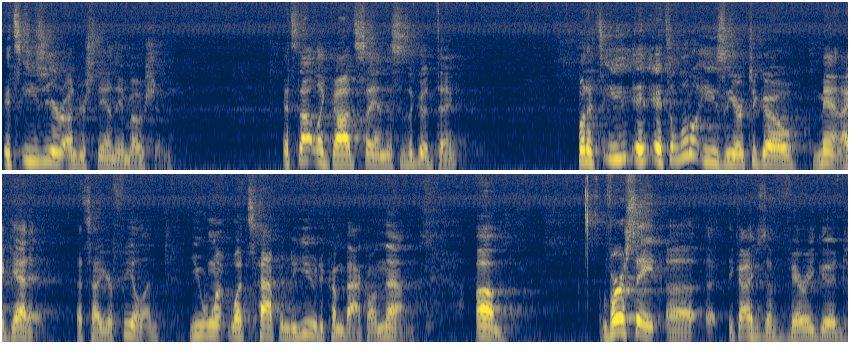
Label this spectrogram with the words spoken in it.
it's easier to understand the emotion. It's not like God's saying this is a good thing, but it's, e- it's a little easier to go, man, I get it. That's how you're feeling. You want what's happened to you to come back on them. Um, verse 8, uh, a guy who's a very good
